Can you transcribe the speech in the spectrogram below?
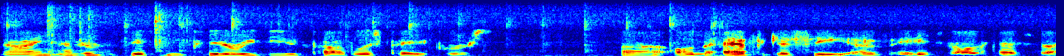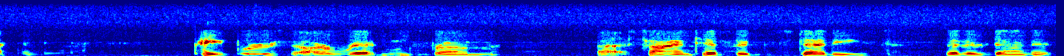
950 peer-reviewed published papers uh, on the efficacy of aged garlic extract. Papers are written from uh, scientific studies that are done at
